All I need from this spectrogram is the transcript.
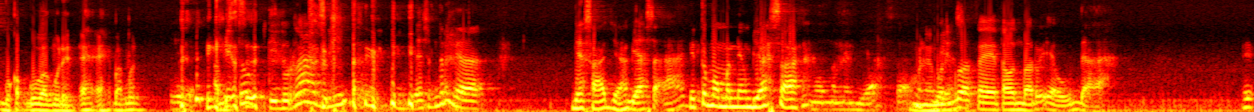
bokap gue bangunin eh eh bangun Iya. habis itu tidur lagi ya sebenarnya nggak biasa aja. biasa aja Itu momen yang biasa. momen yang biasa Momen yang buat biasa. gua kayak tahun baru ya udah Eh,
